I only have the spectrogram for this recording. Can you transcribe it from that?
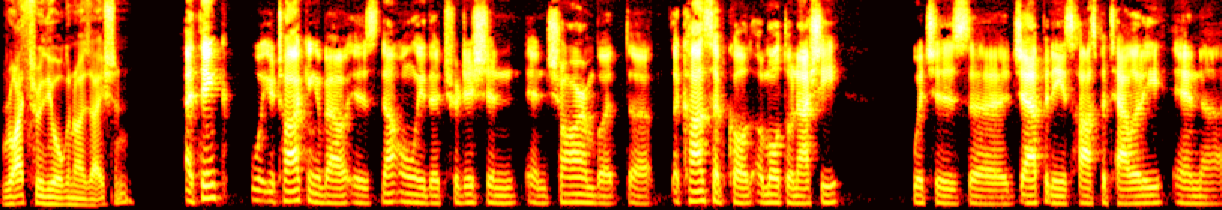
right through the organization? I think what you're talking about is not only the tradition and charm, but uh, the concept called omotenashi, which is uh, Japanese hospitality, and uh,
